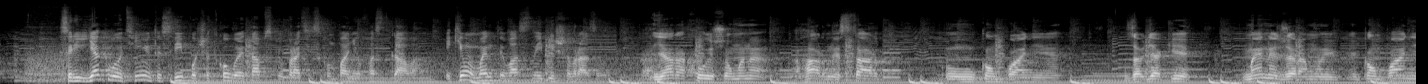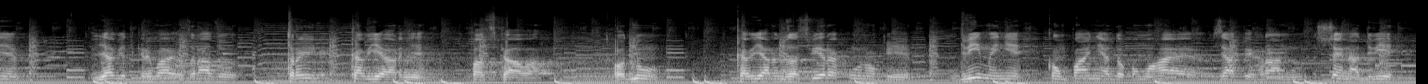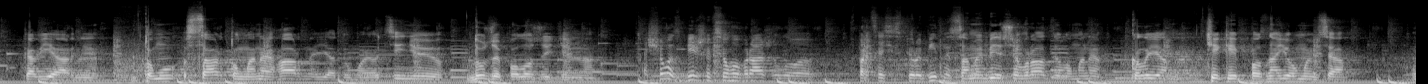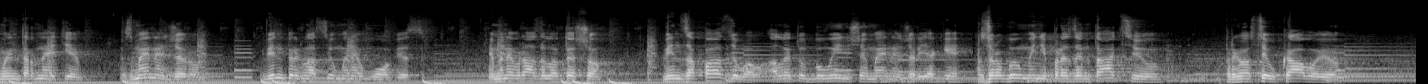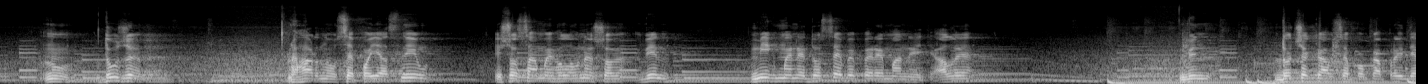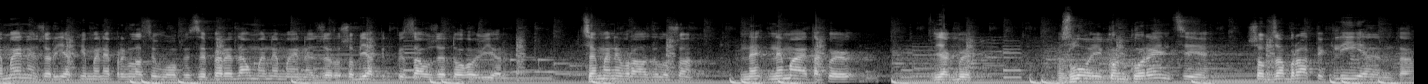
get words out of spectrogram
Сергій, як ви оцінюєте свій початковий етап співпраці з компанією Фасткава? Які моменти вас найбільше вразили? Я рахую, що в мене гарний старт у компанії. Завдяки менеджерам і компанії я відкриваю зразу три кав'ярні Паскава. Одну кав'ярню за свій рахунок і дві мені компанія допомагає взяти грант ще на дві кав'ярні. Тому старт у мене гарний, я думаю, оцінюю дуже положительно. А що вас більше всього вражило в процесі співробітництва? Саме більше вразило мене, коли я тільки познайомився в інтернеті з менеджером, він пригласив мене в офіс. І мене вразило те, що він запаздував, але тут був інший менеджер, який зробив мені презентацію, пригостив кавою. Ну, дуже гарно все пояснив. І що саме головне, що він міг мене до себе переманити, але він дочекався, поки прийде менеджер, який мене пригласив в офіс, і передав мене менеджеру, щоб я підписав вже договір. Це мене вразило, що не, немає такої якби, злої конкуренції, щоб забрати клієнта.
